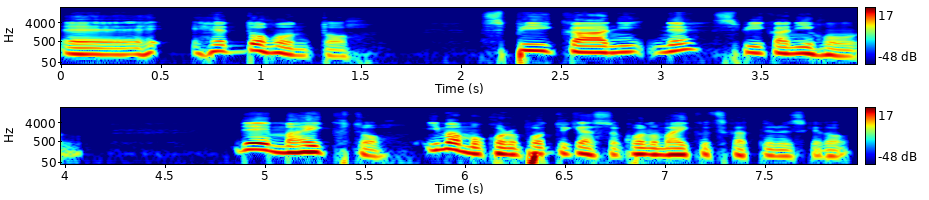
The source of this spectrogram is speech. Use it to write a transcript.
えー、ヘッドホンと、スピーカーにね、スピーカー2本。で、マイクと。今もこのポッドキャスト、このマイク使ってるんですけど。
